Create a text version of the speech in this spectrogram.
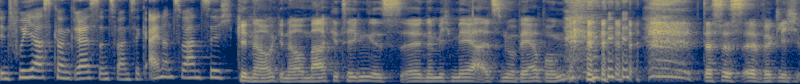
den Frühjahrskongress in 2021. Genau, genau. Marketing ist äh, nämlich mehr als nur Werbung. das ist äh, wirklich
